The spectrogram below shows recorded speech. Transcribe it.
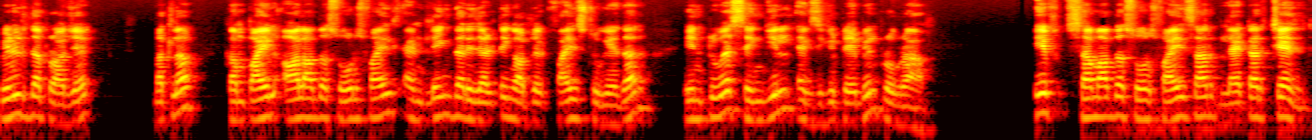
build the project मतलब compile all of the source files and link the resulting object files together into a single executable program. If some of the source files are later changed,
